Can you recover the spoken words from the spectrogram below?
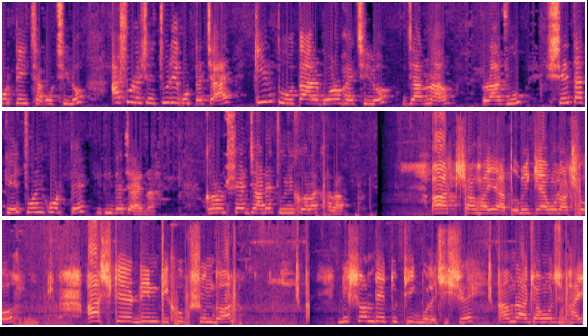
করতে ইচ্ছা করছিল। আসলে সে চুরি করতে চায়, কিন্তু তার বড় ভাই ছিল, যার নাম রাজু। সে তাকে চুরি করতে দিতে চায় না, কারণ সে জানে চুরি করা খারাপ। আচ্ছা ভাইয়া, তুমি কেমন আছো? আজকের দিনটি খুব সুন্দর। নিঃসন্দেহে তুই ঠিক বলেছিস রে। আমরা যমজ ভাই,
